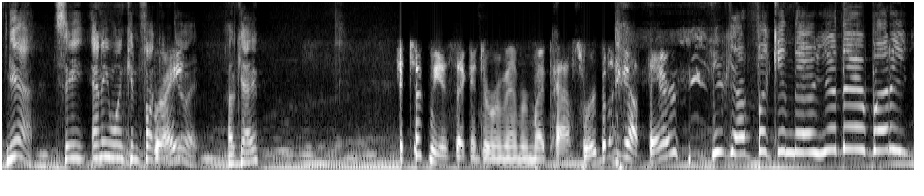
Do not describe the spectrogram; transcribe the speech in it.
Yeah. See, anyone can fucking Right? do it. Okay. It took me a second to remember my password, but I got there. you got fucking there. You're there, buddy.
